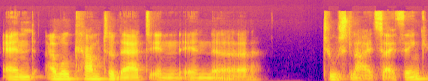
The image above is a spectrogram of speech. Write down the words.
And I will come to that in, in uh, two slides, I think.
